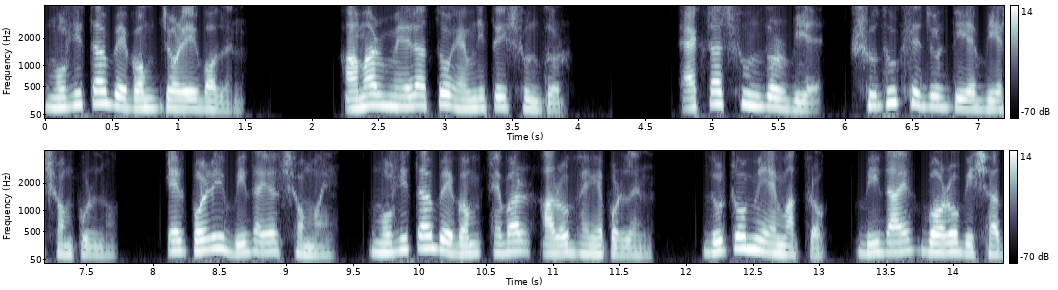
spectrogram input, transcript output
মহিতা বেগম জোরেই বলেন, আমার মেয়েরা তো এমনিতেই সুন্দর। একটা সুন্দর বিয়ে। শুধু খেজুর দিয়ে বিয়ে সম্পূর্ণ। এরপরই বিদায়ের সময়। মহিতা বেগম এবার আরও ভেঙে পড়লেন। দুটো মেয়ে মাত্র। বিদায়, বড় বিষাদ।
